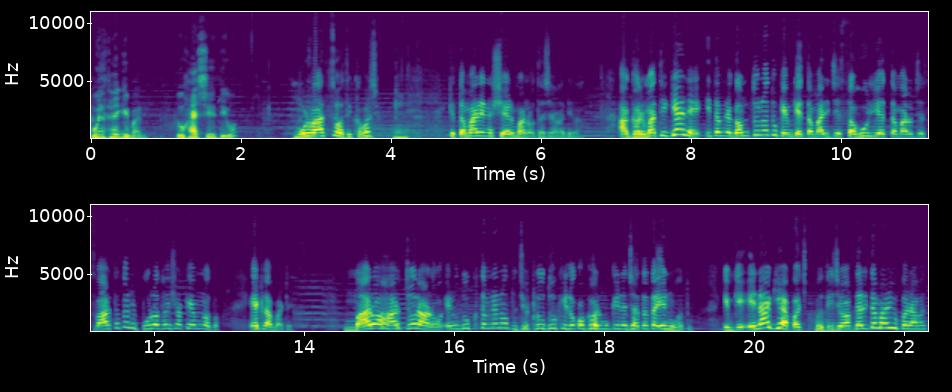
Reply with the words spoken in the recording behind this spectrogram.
ભૂલ થઈ ગઈ મારી. તું હાસી હતી હો. મૂળ વાત શું હતી ખબર છે? કે તમારે એને શહેરમાં નહોતા જવા દેવા. આ ઘરમાંથી ગયા ને એ તમને ગમતું નહોતું કેમ કે તમારી જે સહુલિયત તમારો જે સ્વાર્થ હતો ને પૂરો થઈ શકે એમ નહોતો. એટલા માટે. મારો હાર ચોરાણો એનું દુઃખ તમને નહોતું? જેટલું દુઃખ એ લોકો ઘર મૂકીને જતા હતા એનું હતું. કેમ કે એના ગયા પછી બધી જવાબદારી તમારી ઉપર આવત.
